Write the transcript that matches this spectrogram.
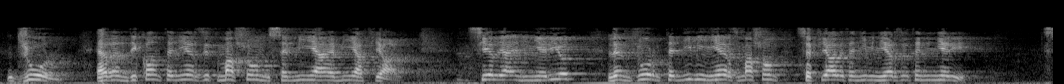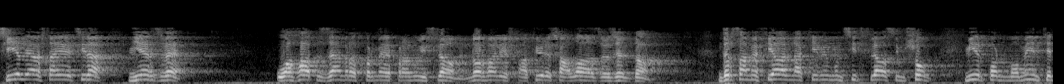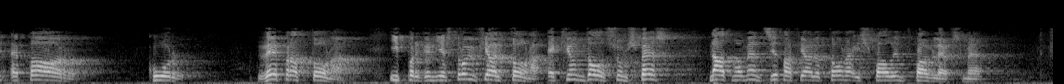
gjurmë, edhe ndikon te njerëzit ma shumë se mija e mija fjalë. Sjellja e një njeriut len gjurmë te një mijë njerëz ma shumë se fjalët e një mijë njerëzve te një njeri. Sjellja është ajo e cila njerëzve ua hap zemrat për me e pranu Islamin, normalisht atyre që Allah Azza wa Jall don. Ndërsa me fjalë na kemi mundësi të flasim shumë, mirëpo në momentin e parë Kur veprat tona i përgënjeshtrojnë fjalët tona, e kjo ndodh shumë shpesh, në atë moment të gjitha fjalët tona i shpallim të pavlefshme.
